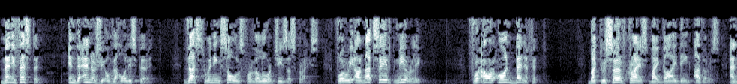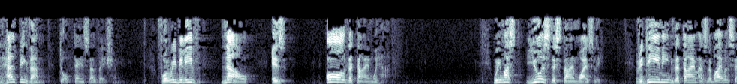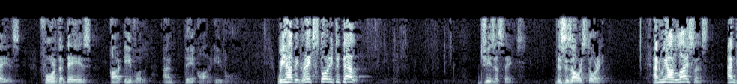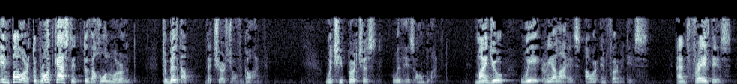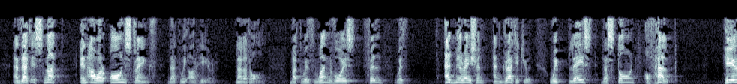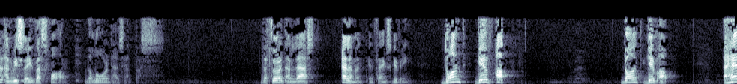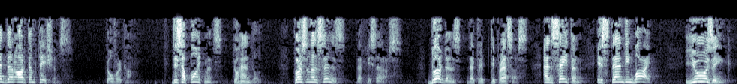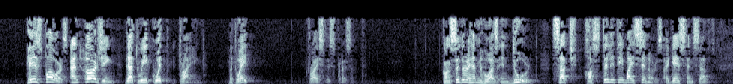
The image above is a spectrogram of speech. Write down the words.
manifested in the energy of the Holy Spirit, thus winning souls for the Lord Jesus Christ. For we are not saved merely for our own benefit, but to serve Christ by guiding others and helping them to obtain salvation. For we believe now is all the time we have. We must use this time wisely, redeeming the time as the Bible says, for the days are evil and they are evil. We have a great story to tell. Jesus says, This is our story. And we are licensed and empowered to broadcast it to the whole world to build up the church of God, which he purchased with his own blood. Mind you, we realize our infirmities and frailties, and that it's not in our own strength that we are here. Not at all. But with one voice filled with admiration and gratitude, we place the stone of help here and we say, thus far, the Lord has helped us. The third and last element in thanksgiving. Don't give up. Don't give up. Ahead there are temptations to overcome, disappointments to handle, personal sins that beset us, burdens that depress us, and Satan is standing by, using his powers and urging that we quit trying. But wait, Christ is present. Consider him who has endured such hostility by sinners against himself,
